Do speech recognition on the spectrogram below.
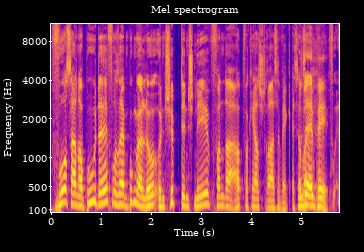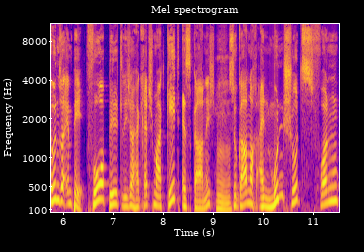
vor seiner Bude, vor seinem Bungalow und schippt den Schnee von der Hauptverkehrsstraße weg. Also Unser aber- MP. Unser MP. Vorbildlicher, Herr Kretschmer, geht es gar nicht. Mhm. Sogar noch ein Mundschutz von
